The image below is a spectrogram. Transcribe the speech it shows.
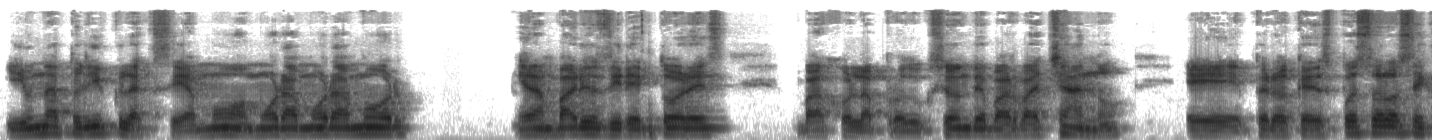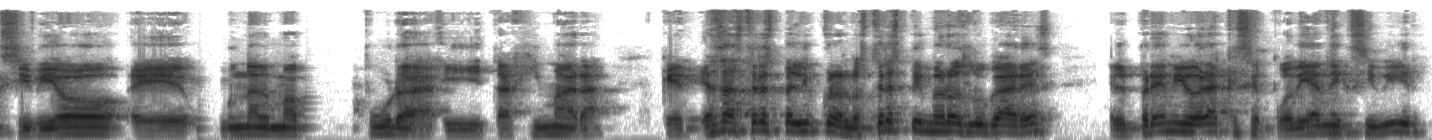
y una película que se llamó Amor, Amor, Amor, eran varios directores bajo la producción de Barbachano, pero que después solo se exhibió Un alma pura y Tajimara, que esas tres películas, los tres primeros lugares, el premio era que se podían exhibir,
